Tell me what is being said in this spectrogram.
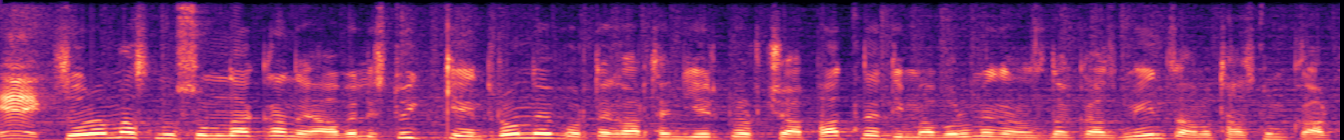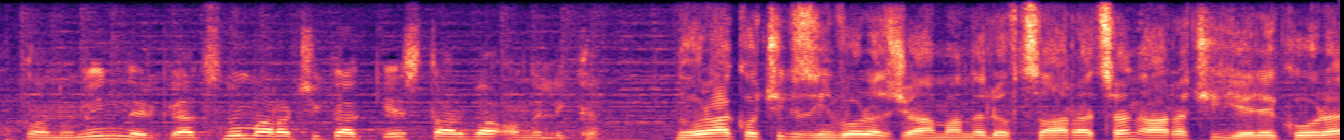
3 Զորամասն ուսումնական է, ավելի ստույգ կենտրոնն է, որտեղ արդեն երկրորդ շաբաթն է դիմավորում են անձնակազմին, ծանոթացնում կարգուկանոնին, ներկայացնում առաջիկա կես տարվա անելիքը։ Նորակոչիկ զինվորը ժամանելով ծառայության առաջի 3 օրը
